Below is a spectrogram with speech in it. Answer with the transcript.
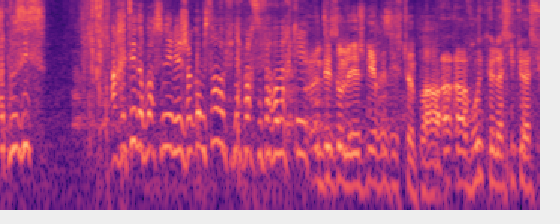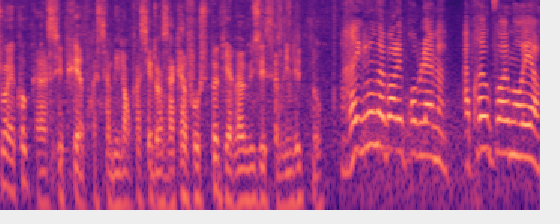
Atmosis Arrêtez d'apporter les gens comme ça, on va finir par se faire remarquer. Euh, désolé, je n'y résiste pas. avouez que la situation est cocasse. Et puis après 5000 ans passés dans un caveau, je peux bien m'amuser 5 minutes, non? Réglons d'abord les problèmes. Après, vous pourrez mourir.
